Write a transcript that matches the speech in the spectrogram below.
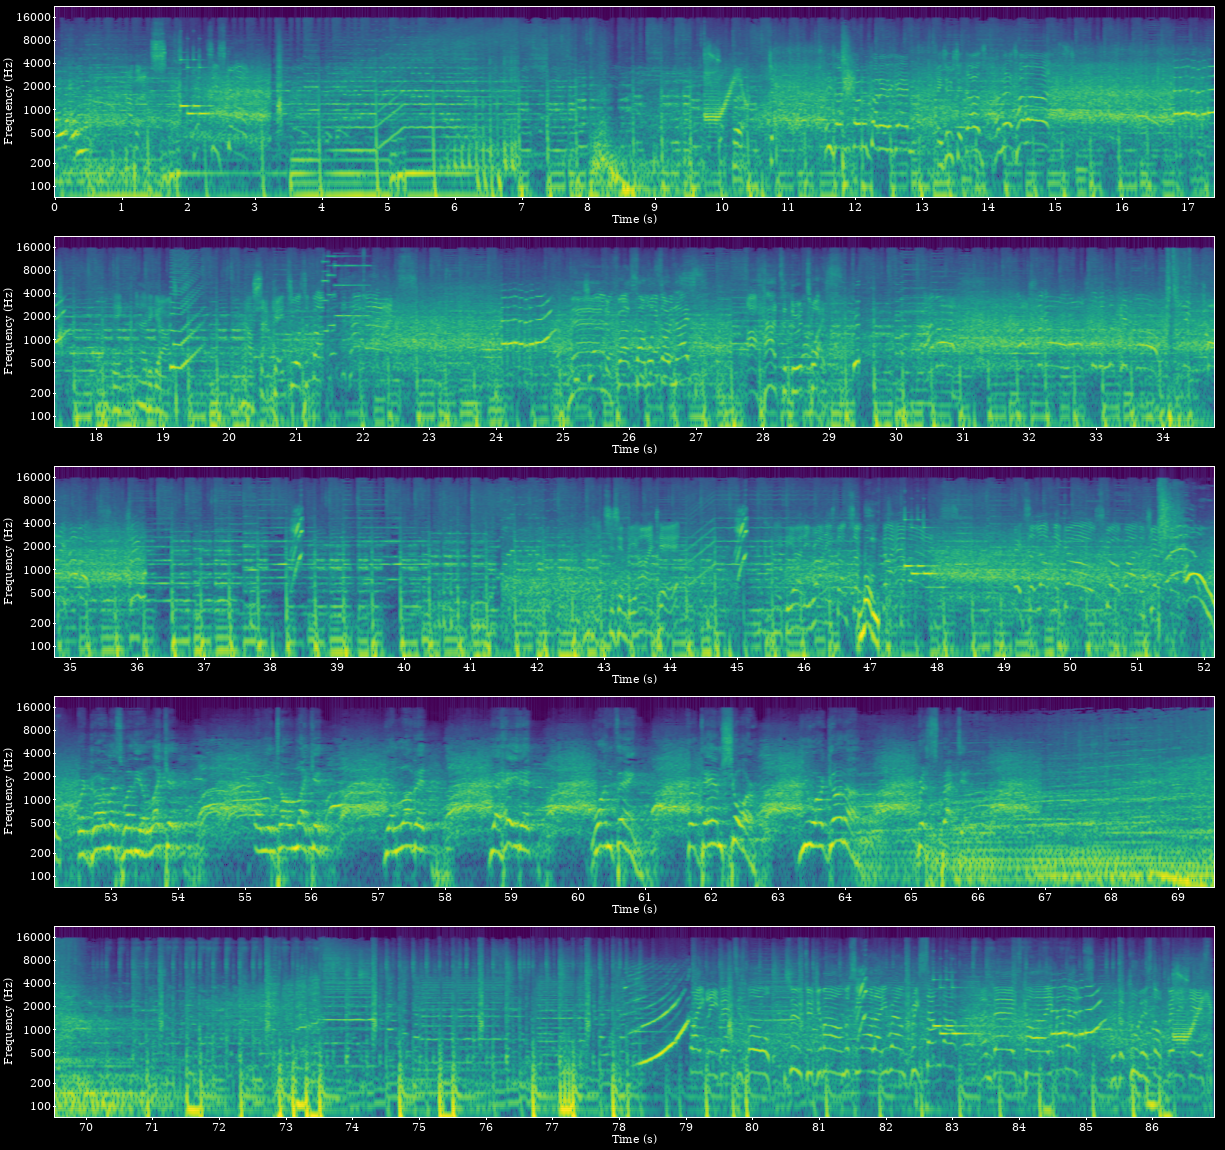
Havertz gets his goal. He's only gone and done it again. Jesus it does, and there's Havertz. Big Odegaard. Now Saka in towards the bar. Versus Havertz. Man, the first time was so nice, I had to do it twice. Havertz is in behind here. Made the early run. He's done so. Boom. It's a lovely goal scored by the German. Oh! regardless whether you like it or you don't like it, you love it, you hate it. One thing for damn sure, you are gonna Musiala. He rounds Risamba, and there's Kai Havertz with the coolest of finishes.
